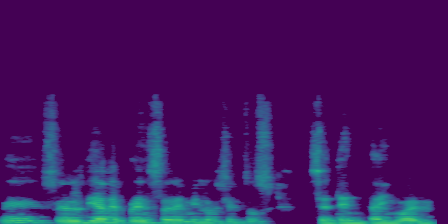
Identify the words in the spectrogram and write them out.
es el día de prensa de 1979.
